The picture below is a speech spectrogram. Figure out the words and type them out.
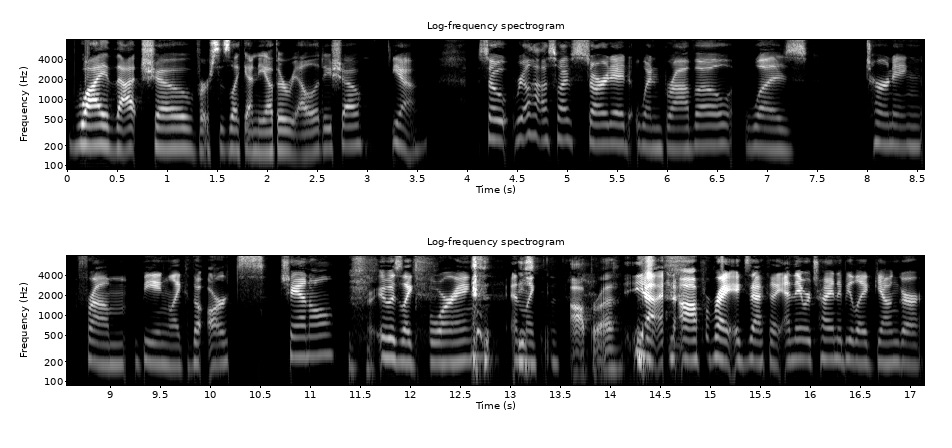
why that show versus like any other reality show. Yeah. So real housewives started when bravo was turning from being like the arts channel. It was like boring and like opera. Yeah and opera right exactly. And they were trying to be like younger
